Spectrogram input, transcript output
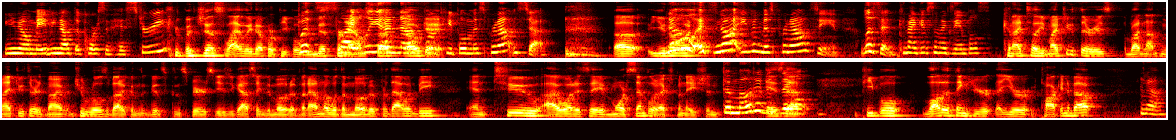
you know maybe not the course of history but just slightly enough for people to but mispronounce slightly stuff. enough okay. for people mispronounce stuff Uh, you know no what? it's not even mispronouncing listen can i give some examples Can I tell you my two theories? But not my two theories. My two rules about a good conspiracy is you gotta say the motive, and I don't know what the motive for that would be. And two, I want to say a more simpler explanation. the motive is, is they that people a lot of the things you're that you're talking about no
